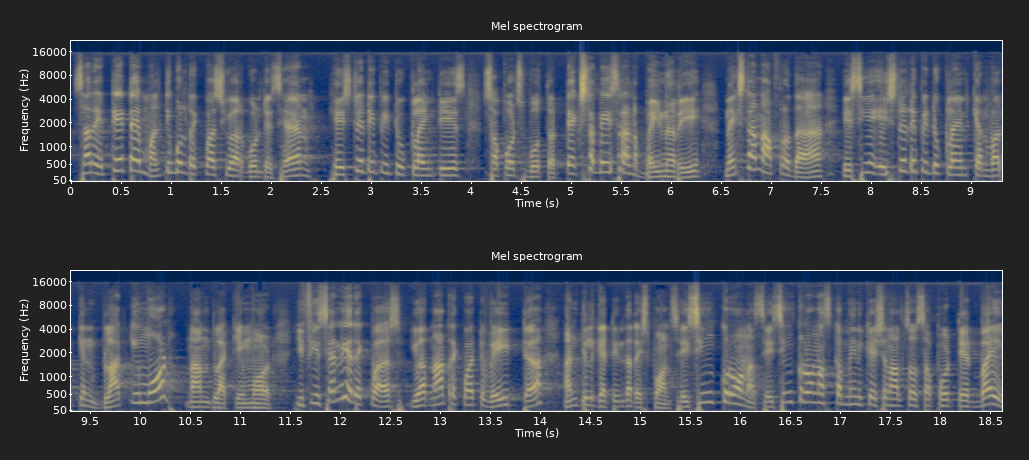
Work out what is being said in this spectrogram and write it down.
sir, at a time multiple requests you are going to send. HTTP 2 client is supports both the text based and binary. Next and after that, HTTP 2 client can work in blocking mode, non-blocking mode. If you send a request, you are not required to wait uh, until getting the response. Asynchronous, asynchronous communication also supported by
